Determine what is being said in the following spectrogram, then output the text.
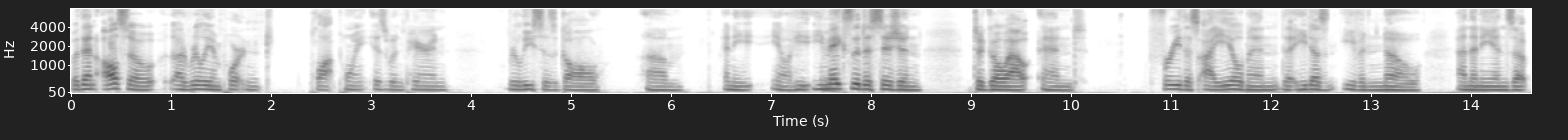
But then also a really important plot point is when Perrin releases Gaul, um, and he you know he he Yeah. makes the decision to go out and free this Aiel man that he doesn't even know, and then he ends up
